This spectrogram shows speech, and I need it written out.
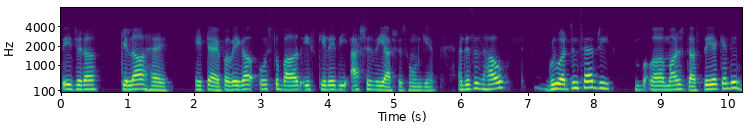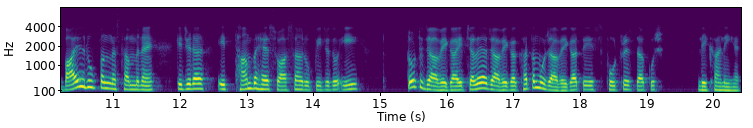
ਤੇ ਜਿਹੜਾ ਕਿਲਾ ਹੈ, ਇਹ ਢਹਿ ਪਵੇਗਾ। ਉਸ ਤੋਂ ਬਾਅਦ ਇਸ ਕਿਲੇ ਦੀ ਐਸ਼ਜ਼ ਹੀ ਐਸ਼ਜ਼ ਹੋਣਗੀਆਂ। And this is how Guru Arjan Sahib ji Maharaj ਦੱਸਦੇ ਆ, ਕਹਿੰਦੇ ਬਾਈ ਰੂਪੰ ਸਥੰਭਨੈ ਕਿ ਜਿਹੜਾ ਇਹ ਥੰਬ ਹੈ ਸਵਾਸਾਂ ਰੂਪੀ, ਜਦੋਂ ਇਹ ਟੁੱਟ ਜਾਵੇਗਾ, ਇਹ ਚਲਿਆ ਜਾਵੇਗਾ, ਖਤਮ ਹੋ ਜਾਵੇਗਾ ਤੇ ਇਸ ਫੋਰਟ੍ਰੈਸ ਦਾ ਕੁਝ ਲੇਖਾ ਨਹੀਂ ਹੈ।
